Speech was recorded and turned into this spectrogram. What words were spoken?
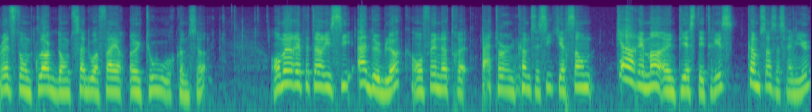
Redstone Clock, donc ça doit faire un tour comme ça. On met un répéteur ici à deux blocs. On fait notre pattern comme ceci qui ressemble carrément à une pièce Tetris. Comme ça, ça serait mieux.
